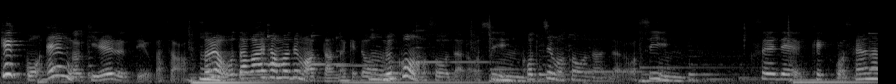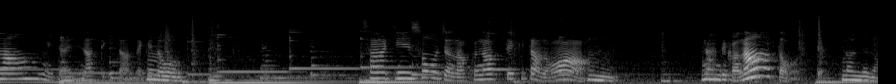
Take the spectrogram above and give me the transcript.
結構縁が切れるっていうかさそれはお互い様でもあったんだけど、うん、向こうもそうだろうし、うん、こっちもそうなんだろうし、うん、それで結構「さよなら」みたいになってきたんだけど、最近そうじゃなくなってきたのは、うなんでかなと思って。なんでな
